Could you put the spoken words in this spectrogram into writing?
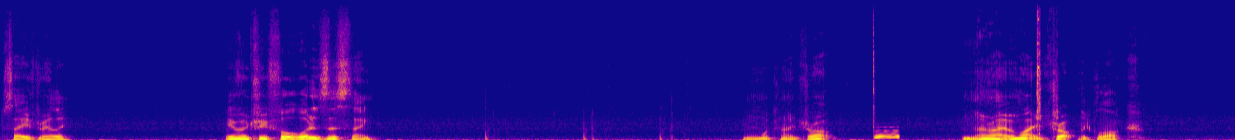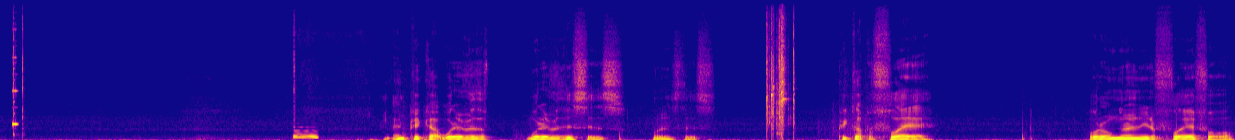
saved really. Inventory full, what is this thing? Hmm, what can I drop? Alright, we might drop the Glock. And pick up whatever the whatever this is. What is this? Picked up a flare. What am I gonna need a flare for?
